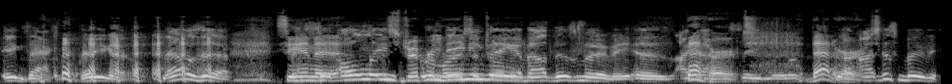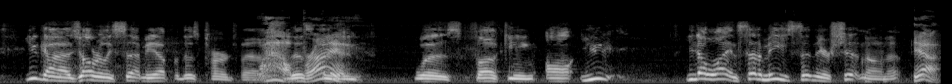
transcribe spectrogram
Exactly. There you go. That was it. Seeing That's the only stripper redeeming Marisa thing about this movie is I That got hurts. To see Melissa- That Yeah, hurts. I- this movie, you guys, y'all really set me up for this turd fest. Wow, this Brian. thing was fucking all you. You know what? Instead of me sitting there shitting on it, Yeah.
